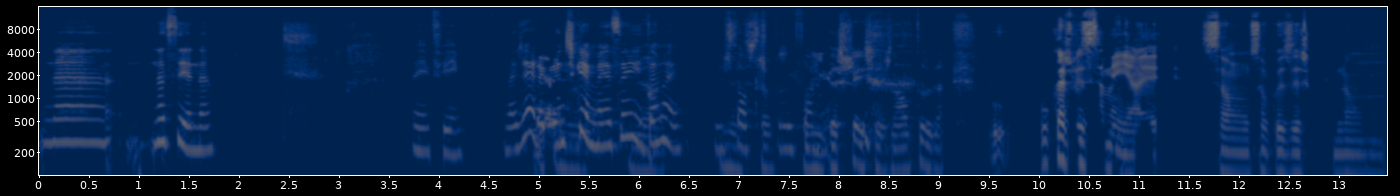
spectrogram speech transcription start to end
na, na cena. Enfim. Mas era grande esquema esse aí Não. também. Dos toques polifónicos. muitas queixas na altura. O, o que às vezes também há é, são, são coisas que não,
